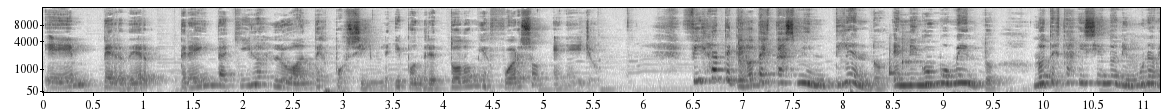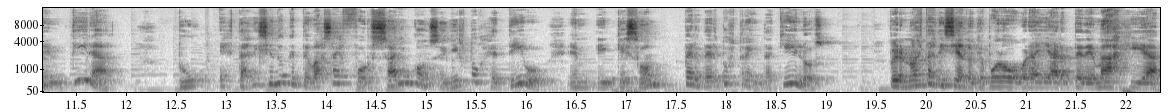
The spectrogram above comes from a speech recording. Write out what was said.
en perder 30 kilos lo antes posible y pondré todo mi esfuerzo en ello. Fíjate que no te estás mintiendo en ningún momento, no te estás diciendo ninguna mentira. Tú estás diciendo que te vas a esforzar en conseguir tu objetivo, en, en que son perder tus 30 kilos. Pero no estás diciendo que por obra y arte de magia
